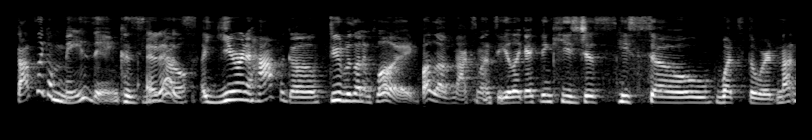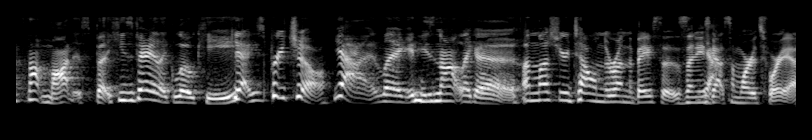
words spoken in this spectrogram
that's like amazing. Because you It know, is. a year and a half ago, dude was unemployed. I love Max Muncy. Like I think he's just he's so what's the word? Not it's not modest, but he's very like low key. yeah, he's pretty chill. Yeah, like and he's not like a Unless you tell him to run the bases, and he's Yeah. got some words for you.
